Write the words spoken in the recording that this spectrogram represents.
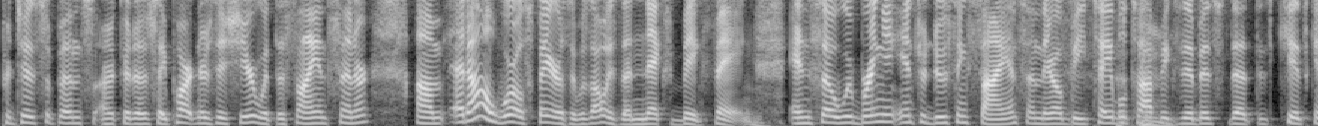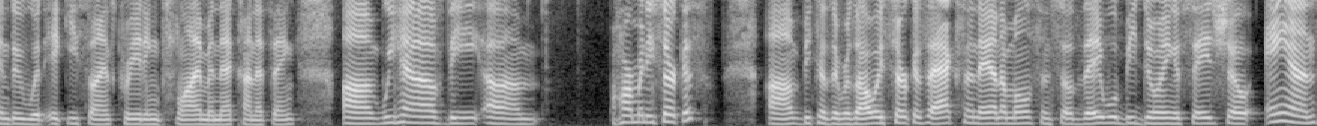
participants, or could I say partners this year with the Science Center. Um, at all World's Fairs, it was always the next big thing, mm. and so we're bringing introducing science, and there'll be tabletop exhibits that the kids can do with icky science, creating slime and that kind of thing. Um, we have the um, Harmony Circus um, because there was always circus acts and animals, and so they will be doing a stage show and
